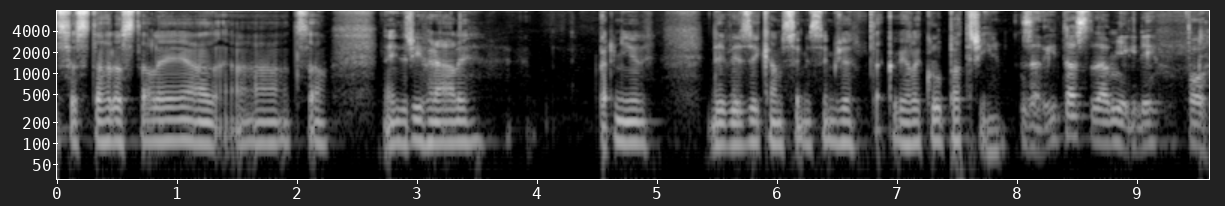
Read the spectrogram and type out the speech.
se z toho dostali a, a co nejdřív hráli první divizi, kam si myslím, že takovýhle klub patří. Zavítal jste tam někdy po...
